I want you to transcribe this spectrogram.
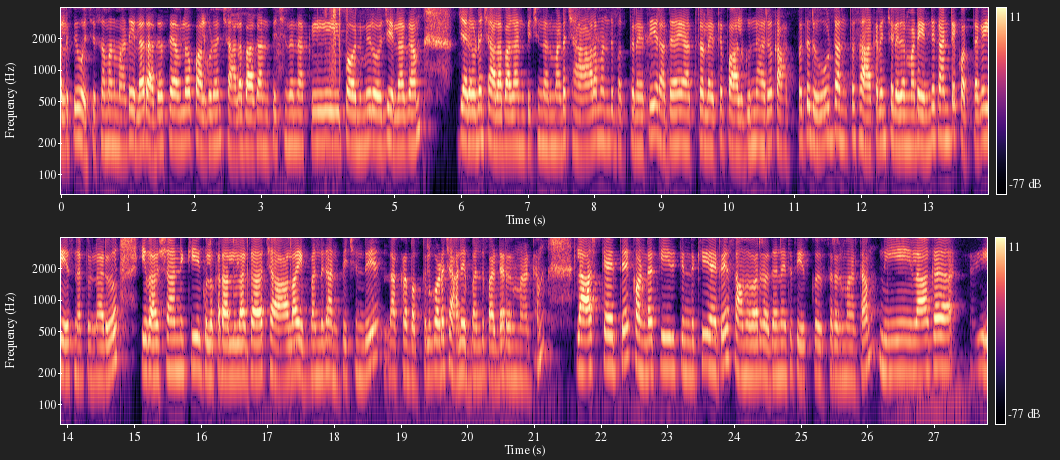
కలిపి వచ్చేసామన్నమాట. ఇలా రథ సేవలో పాల్గొనడం చాలా బాగా అనిపించింది. నాకు ఈ పౌర్ణమి రోజు ఇలాగా జరగడం చాలా బాగా అనిపించింది అనమాట చాలామంది భక్తులు అయితే రథయాత్రలు అయితే పాల్గొన్నారు. కాకపోతే రోడ్డు అంత సహకరించలేదన్నమాట ఎందుకంటే కొత్తగా వేసినట్టున్నారు. ఈ వర్షానికి గులకరాలలాగా చాలా ఇబ్బందిగా అనిపించింది. అక్కడ భక్తులు కూడా చాలా ఇబ్బంది పడ్డారనమాట. లాస్ట్కి అయితే కొండకి కిందకి అయితే స్వామివారి రథాన్ని అయితే తీసుకొస్తారనమాట. నీలాగా ఈ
